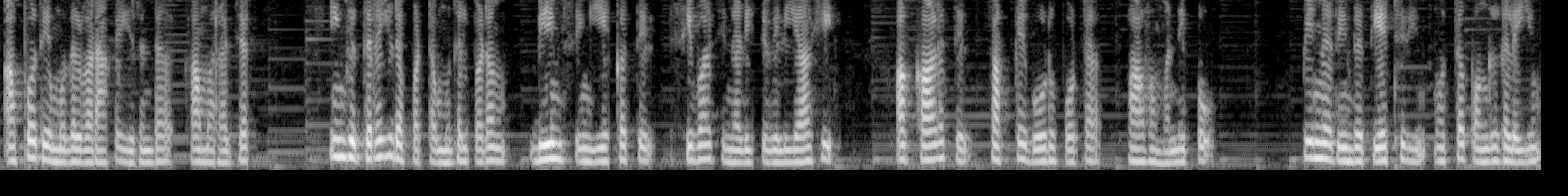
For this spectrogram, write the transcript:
அப்போதைய முதல்வராக இருந்த காமராஜர். இங்கு திரையிடப்பட்ட முதல் படம் பீம்சிங் இயக்கத்தில் சிவாஜி நடித்து வெளியாகி அக்காலத்தில் சக்கை போடு போட்ட பாவ மன்னிப்பு. பின்னர் இந்த தியேட்டரின் மொத்த பங்குகளையும்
